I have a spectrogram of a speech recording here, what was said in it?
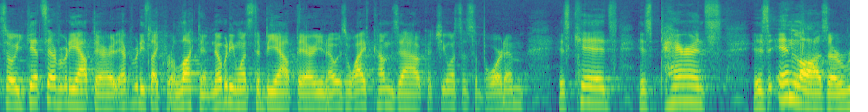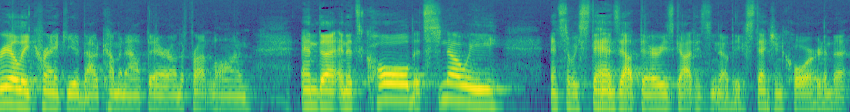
So he gets everybody out there everybody's like reluctant. Nobody wants to be out there you know his wife comes out because she wants to support him. His kids his parents his in-laws are really cranky about coming out there on the front lawn. And, uh, and it's cold it's snowy and so he stands out there. He's got his you know the extension cord and, the,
